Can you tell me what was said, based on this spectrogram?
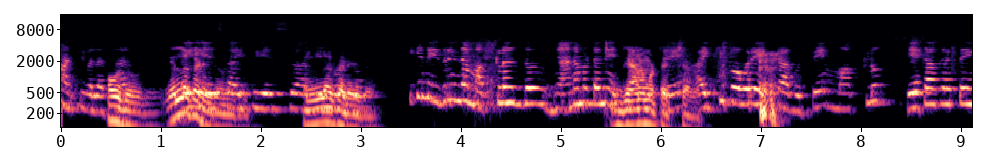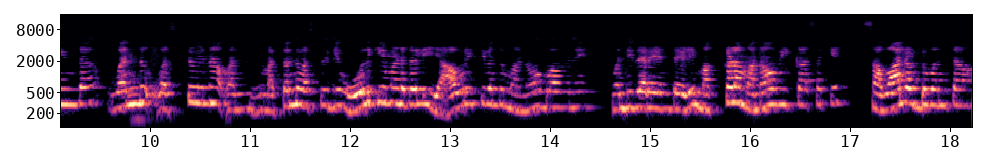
ಮಾಡ್ತೀವಲ್ಲ ಸರ್? ಐ ಪಿ ಎಸ್ ಆಗಿರ್ಬೋದು. ಇದೆ ಏಕೆಂದ್ರೆ ಇದರಿಂದ ಮಕ್ಕಳದ್ದು ಜ್ಞಾನ ಮಟ್ಟನೇ ಜ್ಞಾನಮಟ್ಟ ಹೆಚ್ಚಾಗುತ್ತೆ ಪವರ್ ಹೆಚ್ಚಾಗುತ್ತೆ. ಮಕ್ಕಳು ಏಕಾಗ್ರತೆಯಿಂದ ಒಂದು ವಸ್ತುವಿನ ಒಂದ್ ಮತ್ತೊಂದು ವಸ್ತುವಿಗೆ ಹೋಲಿಕೆ ಮಾಡೋದ್ರಲ್ಲಿ ಯಾವ ರೀತಿ ಒಂದು ಮನೋಭಾವನೆ ಹೊಂದಿದ್ದಾರೆ ಅಂತ ಹೇಳಿ ಮಕ್ಕಳ ಮನೋವಿಕಾಸಕ್ಕೆ ಸವಾಲೊಡ್ಡುವಂತಹ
